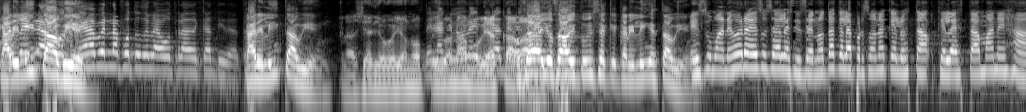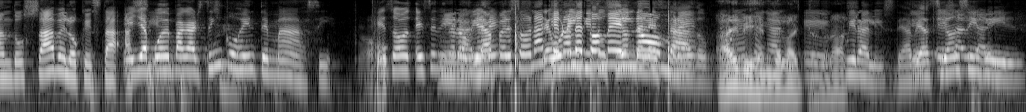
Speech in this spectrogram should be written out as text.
Carilín está bien. Deja ver la foto de la otra candidata. Carilín está bien. Gracias a Dios que yo no que no nada, le me voy a tiraste O sea, yo sabes, y tú dices que Carilín está bien. En su manejo de redes sociales, si se nota que la persona que lo está, que la está manejando sabe lo que está Ella haciendo. puede pagar cinco gente más así. Que eso, ese dinero Mira, viene la persona de que una no le tome el institución del nombre. Estado. Ay, Virgen de la Altagracia. mira, Liz, De es- aviación civil.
